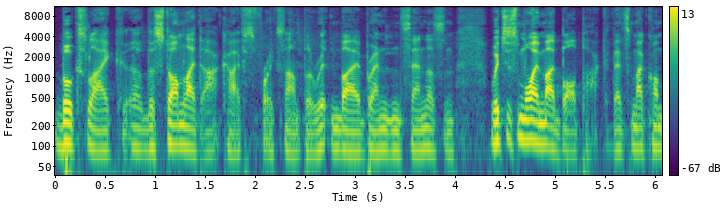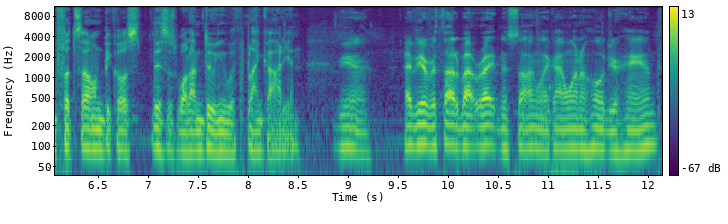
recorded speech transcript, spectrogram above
books like uh, the Stormlight Archives, for example, written by Brandon Sanderson, which is more in my ballpark. That's my comfort zone because this is what I'm doing with Blind Guardian. Yeah. Have you ever thought about writing a song like "I Want to Hold Your Hand"?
